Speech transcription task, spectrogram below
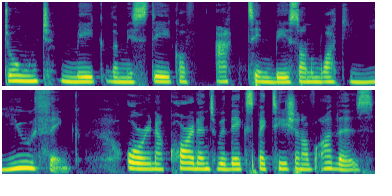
Don't make the mistake of acting based on what you think or in accordance with the expectation of others,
